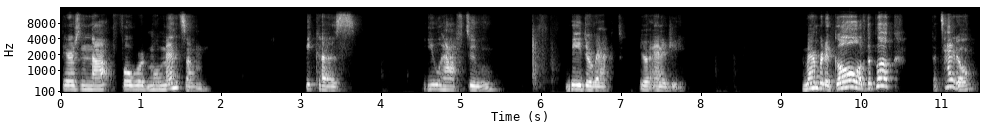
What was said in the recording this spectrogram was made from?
there's not forward momentum because you have to redirect your energy. Remember the goal of the book, the title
